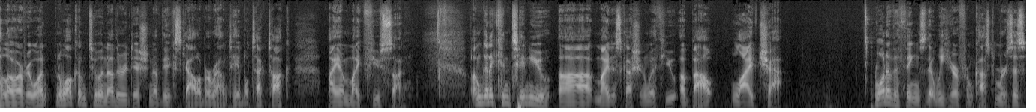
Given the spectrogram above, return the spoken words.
Hello, everyone, and welcome to another edition of the Excalibur Roundtable Tech Talk. I am Mike Fuson. I'm going to continue uh, my discussion with you about live chat. One of the things that we hear from customers is,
